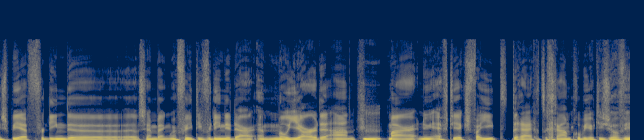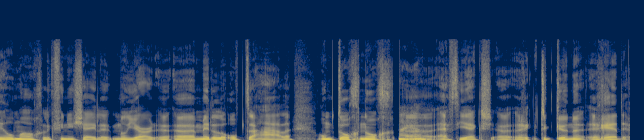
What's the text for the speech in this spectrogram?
SBF verdiende, uh, Sam Bankman-Fried, die verdiende daar een miljarden aan. Mm. Maar nu FTX failliet dreigt te gaan, probeert hij zoveel mogelijk financiële miljarden, uh, middelen op te halen. Om toch nog Nou ja. FTX uh, te kunnen redden.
